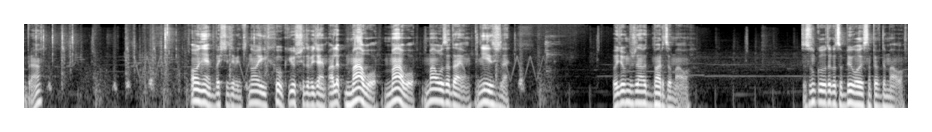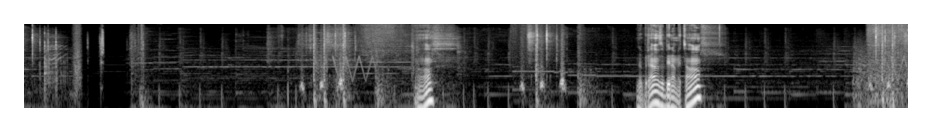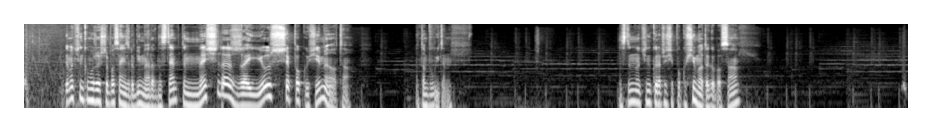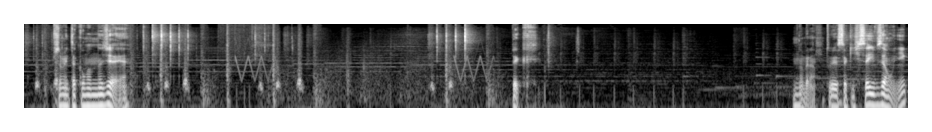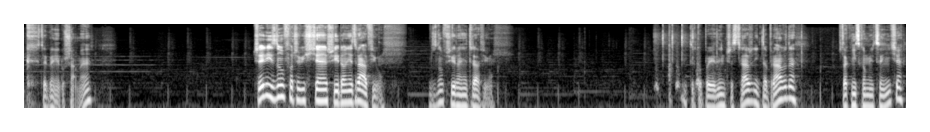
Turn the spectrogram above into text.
Dobra. O nie, 29. No i huk, już się dowiedziałem, ale mało, mało, mało zadają. Nie jest źle. Powiedziałbym, że nawet bardzo mało. W stosunku do tego, co było, jest naprawdę mało. O. Dobra, zabieramy to. W tym odcinku może jeszcze bossa nie zrobimy, ale w następnym myślę, że już się pokusimy o to. A tam był item. W następnym odcinku raczej się pokusimy o tego bossa. Przynajmniej taką mam nadzieję. Pyk. Dobra, tu jest jakiś save zonik, tego nie ruszamy. Czyli znów oczywiście Shiro nie trafił. Znów Shiro nie trafił. Tylko pojedynczy strażnik, naprawdę? Czy tak nisko mnie cenicie?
